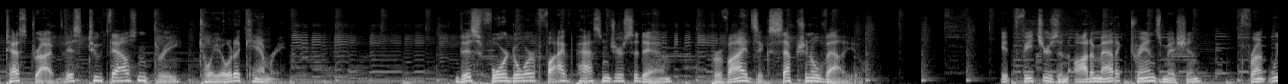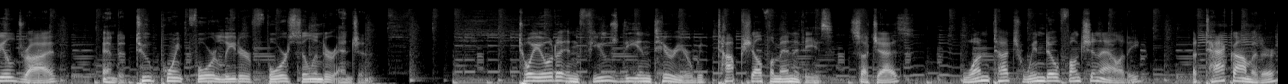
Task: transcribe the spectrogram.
test drive this 2003 Toyota Camry. This four-door, five-passenger sedan provides exceptional value. It features an automatic transmission, front-wheel drive, and a 2.4-liter four-cylinder engine. Toyota infused the interior with top-shelf amenities such as one-touch window functionality, a tachometer,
